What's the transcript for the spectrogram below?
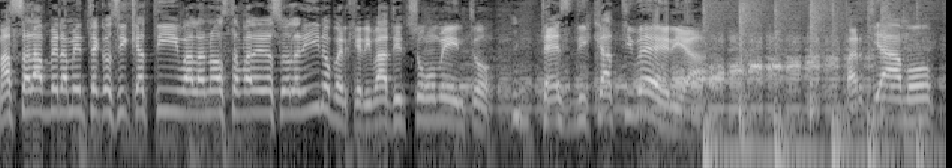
Ma sarà veramente così cattiva la nostra Valeria Solarino? Perché è arrivato il suo momento. Test di cattiveria. Partiamo?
